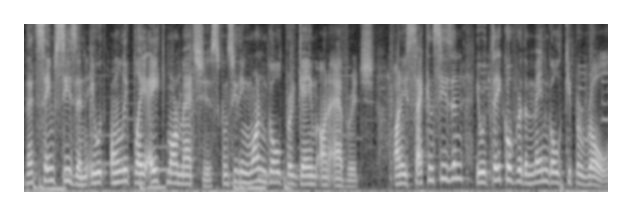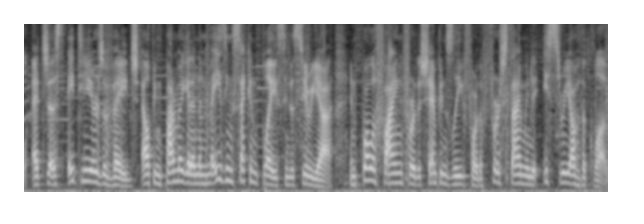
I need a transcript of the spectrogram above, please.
That same season, he would only play 8 more matches, conceding 1 goal per game on average. On his second season, he would take over the main goalkeeper role at just 18 years of age, helping Parma get an amazing second place in the Serie A and qualifying for the Champions League for the first time in the history of the club,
